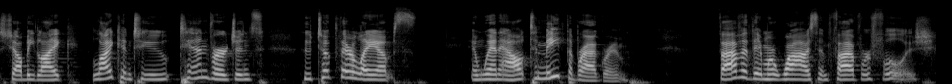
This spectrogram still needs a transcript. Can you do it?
shall be like likened to ten virgins who took their lamps and went out to meet the bridegroom. Five of them were wise and five were foolish.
